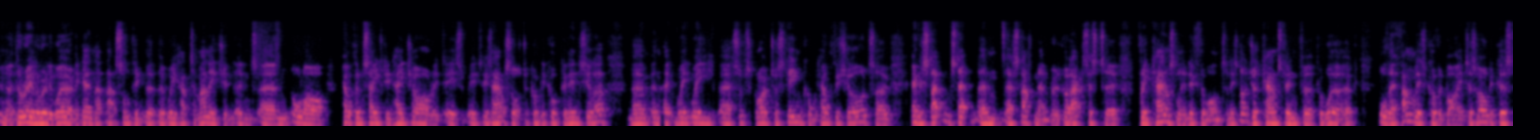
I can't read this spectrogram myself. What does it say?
You know, they really, really were. And again, that, that's something that, that we had to manage. And, and um, all our health and safety in HR is, is, is outsourced to a company called Peninsula. Um, and we, we uh, subscribe to a scheme called Health Assured. So every staff, step, um, uh, staff member has got access to free counselling if they want. And it's not just counselling for, for work, all their families covered by it as well. Because,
